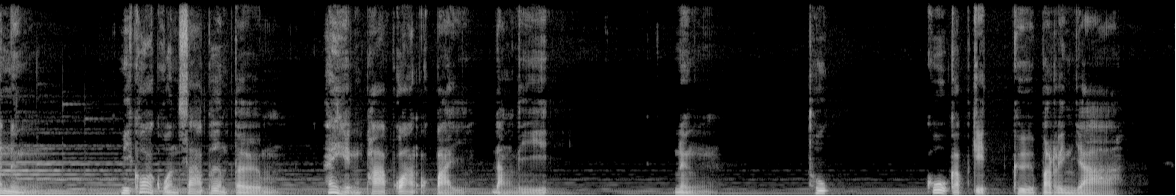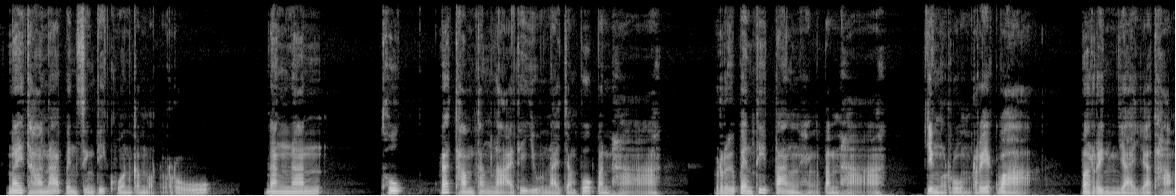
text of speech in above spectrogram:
อันหนึ่ง มีข้อควรทราบเพิ่มเติม ให้เห็นภาพกว้างออกไป ดังนี้ 1. ทุกคู่กับกิจคือปริญญา ในฐานะเป็นสิ่งที่ควรกำหนดรู้ ดังนั้น ทุกและธรรมทั้งหลายที่อยู่ในจำพวกปัญหา หรือเป็นที่ตั้งแห่งปัญหา จึงรวมเรียกว่า ปริญญายธรรม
